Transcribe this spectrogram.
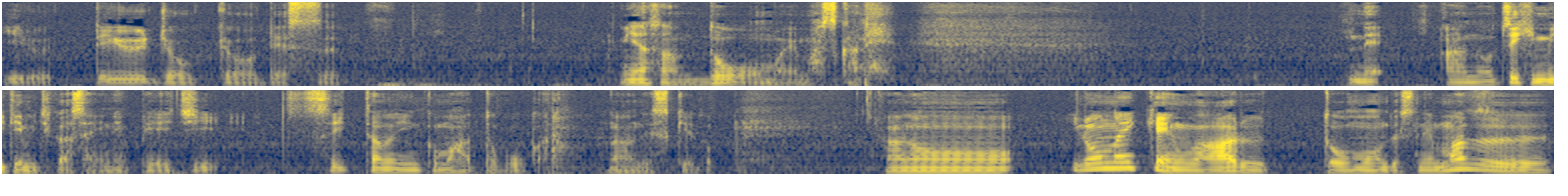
いるっていう状況です。皆さんどう思いますかね？ねあのぜひ見てみてくださいねページ。ツイッターのリンクも貼っとこうかな。なんですけど。あのいろんな意見はあると思うんですね。まず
